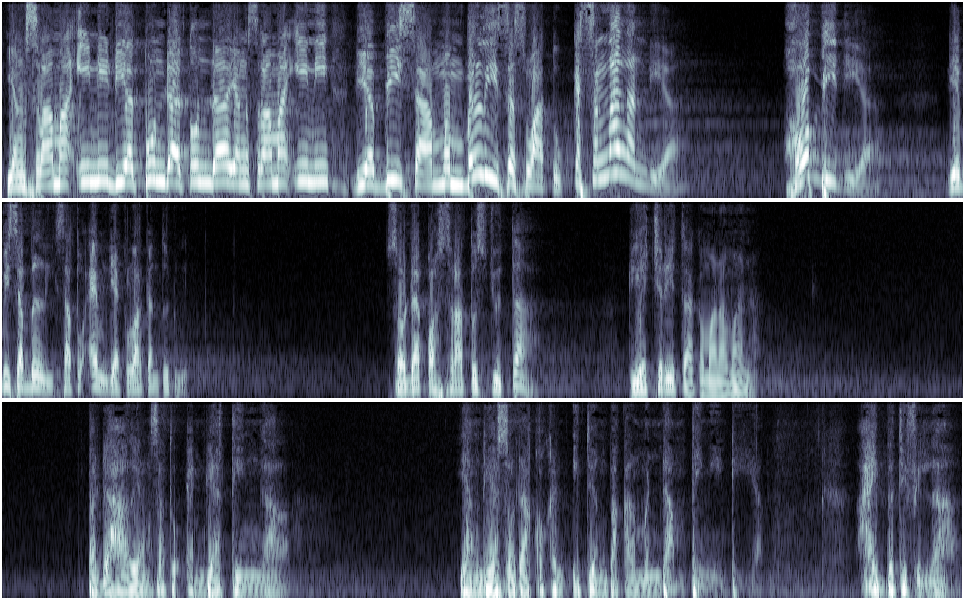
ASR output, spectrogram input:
Yang selama ini dia tunda-tunda, yang selama ini dia bisa membeli sesuatu, kesenangan dia, hobi dia, dia bisa beli, satu M dia keluarkan tuh duit. Sodakoh 100 juta, dia cerita ke mana-mana. Padahal yang satu M dia tinggal. Yang dia sodakokan itu yang bakal mendampingi dia. Aibatifillah.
